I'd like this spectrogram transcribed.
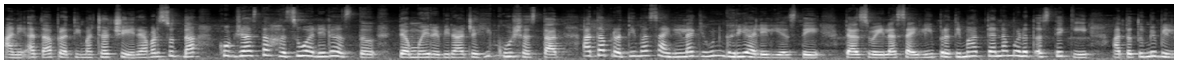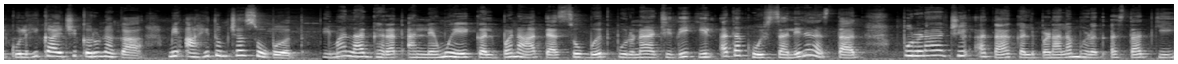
आणि आता प्रतिमाच्या चेहऱ्यावर सुद्धा खूप जास्त हसू आलेलं असतं. त्यामुळे रविराजही खुश असतात. आता प्रतिमा सायलीला घेऊन घरी आलेली असते. त्याच वेळेला सायली प्रतिमा त्यांना म्हणत असते की आता तुम्ही बिलकुलही काळजी करू नका. मी आहे तुमच्यासोबत प्रतिमाला घरात आणल्यामुळे कल्पना त्याचसोबत पूर्णाची देखील आता खुश झालेल्या असतात. पूर्णाची आता कल्पनाला म्हणत असतात की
